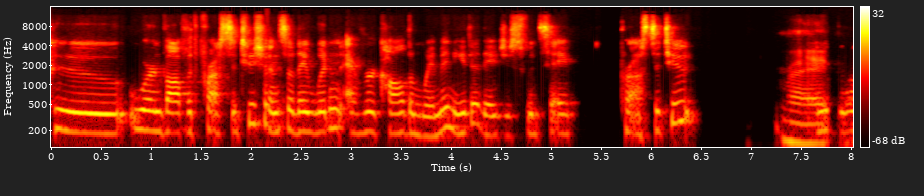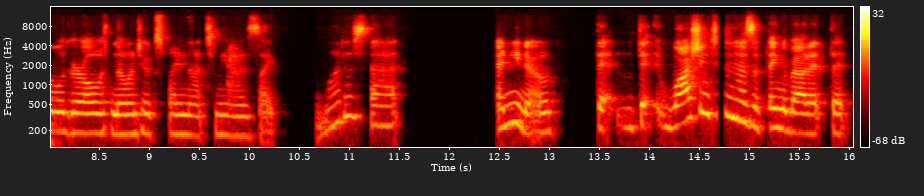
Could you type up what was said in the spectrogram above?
who were involved with prostitution. So they wouldn't ever call them women either. They just would say prostitute Right. little girl with no one to explain that to me i was like what is that? And you know that that washington has a thing about it that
